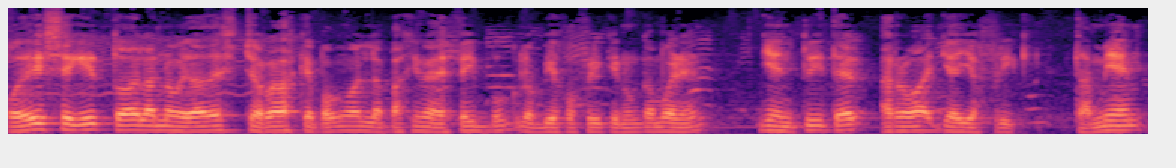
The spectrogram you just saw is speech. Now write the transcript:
Podéis seguir todas las novedades chorradas que pongo en la página de Facebook Los Viejos Friki Nunca Mueren y en Twitter arroba yayofriki. También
